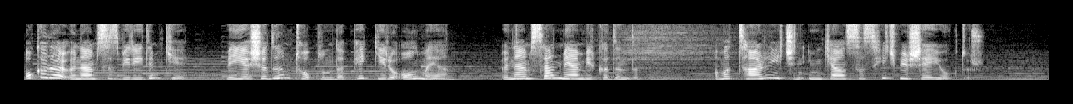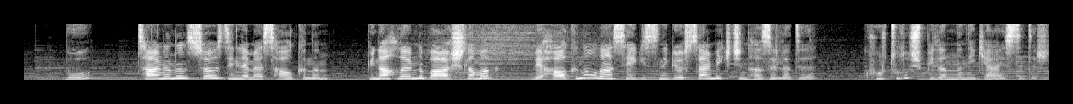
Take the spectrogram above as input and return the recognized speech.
O kadar önemsiz biriydim ki ve yaşadığım toplumda pek yeri olmayan, önemsenmeyen bir kadındım. Ama Tanrı için imkansız hiçbir şey yoktur. Bu, Tanrı'nın söz dinlemez halkının günahlarını bağışlamak ve halkına olan sevgisini göstermek için hazırladığı kurtuluş planının hikayesidir.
